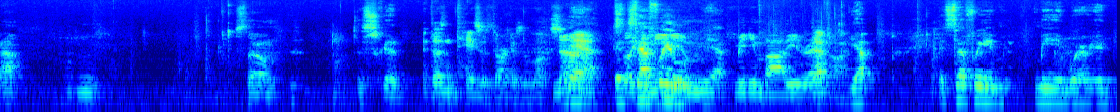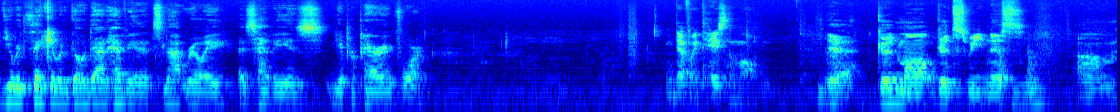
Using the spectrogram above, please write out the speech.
wow. Mhm. So This is good. It doesn't taste as dark as it looks. no, Yeah, it's, it's like definitely- medium, yeah. medium body, right? Definitely. Yep. It's definitely medium where it, you would think it would go down heavy, and it's not really as heavy as you're preparing for. You can definitely taste the malt. Yeah, good malt, good sweetness. Mhm. Um,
